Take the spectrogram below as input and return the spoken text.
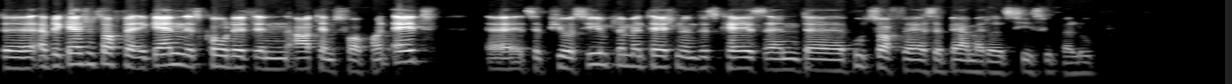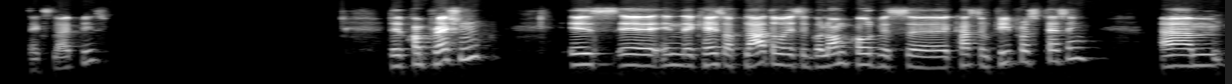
The application software again is coded in RTEMS 4.8 uh, it's a pure C implementation in this case, and uh, boot software is a bare metal C super loop. Next slide, please. The compression is, uh, in the case of Plato, is a Golomb code with custom pre-processing. Um,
